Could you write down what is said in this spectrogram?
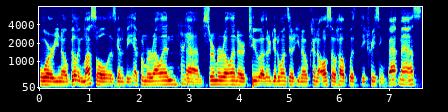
for you know building muscle is going to be ipamorelin, oh, yeah. um, sermorelin are two other good ones that you know kind of also help with decreasing fat mass.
